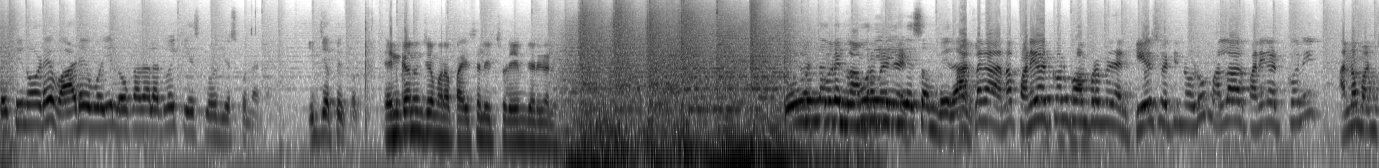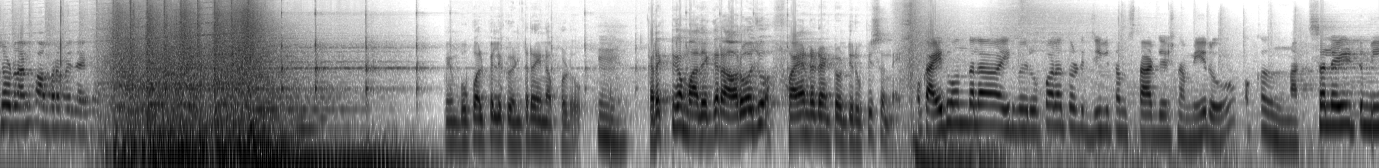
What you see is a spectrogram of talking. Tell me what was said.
పెట్టినోడే వాడే పోయి లోక్ అదాలత్ పోయి కేసు క్లోజ్ చేసుకున్నాడు ఇది చెప్పి ఇప్పుడు వెనక నుంచే మన పైసలు ఇచ్చుడు ఏం లేదా? అట్లాగా అన్న పని కట్టుకొని కాంప్రమైజ్ అయ్యాను కేసు పెట్టినోడు మళ్ళా పని కట్టుకొని అన్న మంచోడు అని కాంప్రమైజ్ అయ్యాను మేము భూపాలపల్లికి ఎంటర్ అయినప్పుడు కరెక్ట్గా మా దగ్గర ఆ రోజు five hundred and twenty rupees ఉన్నాయి. ఒక ఐదు వందల ఇరవై రూపాయలతోటి జీవితం స్టార్ట్ చేసిన మీరు ఒక నక్సలైట్ మీ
